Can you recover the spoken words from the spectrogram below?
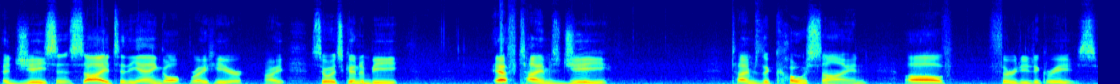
adjacent side to the angle right here, right? So it's going to be f times g times the cosine of 30 degrees,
